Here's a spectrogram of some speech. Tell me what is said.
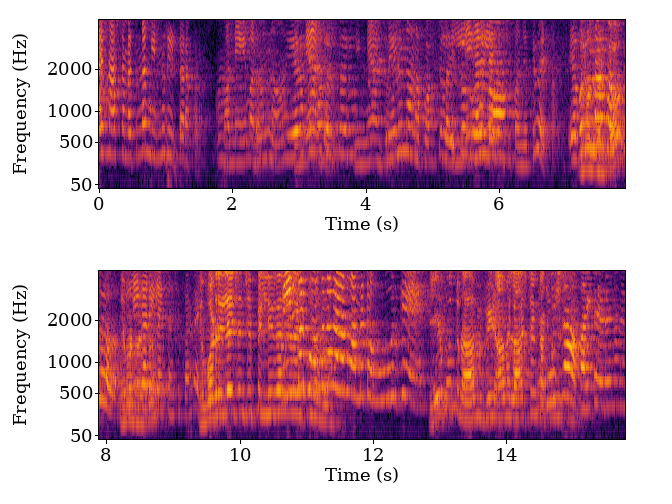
లైఫ్ నాశనం అవుతుందని నిన్ను తిడతారు అక్కడ. నన్ను ఏమనరు. అవునా? ఏ నిన్నే అంటారు. నేను నా ఫస్ట్ లైఫ్ రిలేషన్షిప్ అని చెప్పి పెడతా. ఎవరున్నారు ఏమని ఫస్ట్ ఇల్లీగల్? రిలేషన్షిప్ అని ఎవరి రిలేషన్షిప్ ఇల్లీగల్ ఏమవుతున్నా? ఆమె లాస్ట్ టైం చూసినా బయట కలిసింది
